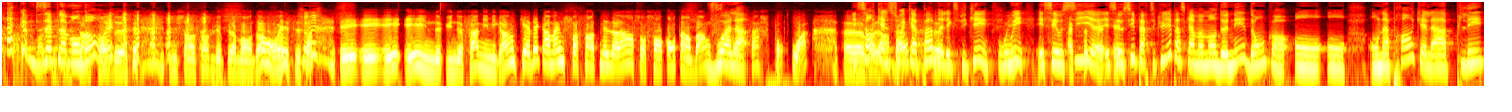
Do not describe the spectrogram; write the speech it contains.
Comme disait Plamondon, une chanson de Luc Plamondon, oui, c'est ça. Et, et, et, et une, une, femme immigrante qui avait quand même 60 000 sur son compte en banque. Voilà. Pour sache pourquoi. Euh, et sans qu'elle soit capable de l'expliquer. Oui. oui. Et c'est aussi, et c'est aussi particulier parce qu'à un moment donné, donc, on, on, on apprend qu'elle a appelé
